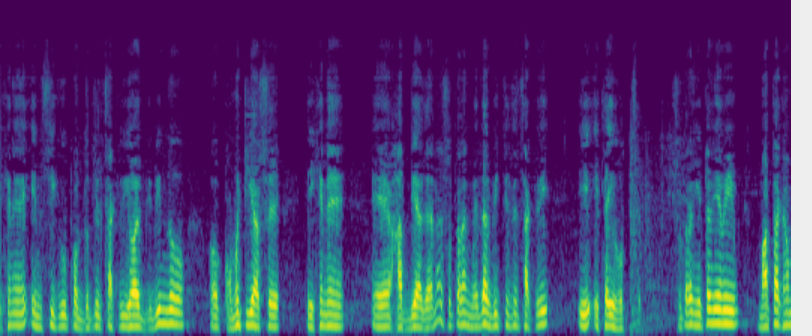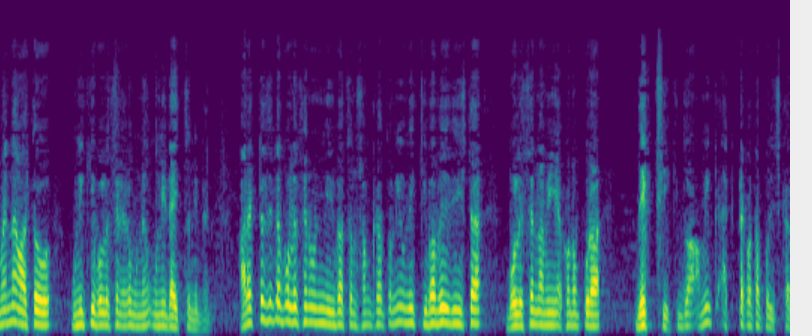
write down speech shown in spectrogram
এখানে এমসিকিউ পদ্ধতির চাকরি হয় বিভিন্ন কমিটি আসে এখানে হাত দেওয়া যায় না। সুতরাং মেধার ভিত্তিতে চাকরি এটাই হচ্ছে। সুতরাং এটা নিয়ে আমি মাথা ঘামেন না, হয়তো উনি কি বলেছেন এটা উনি দায়িত্ব নেবেন। আরেকটা যেটা বলেছেন, উনি নির্বাচন সংক্রান্ত নিয়ে উনি কীভাবে জিনিসটা বলেছেন আমি এখনও পুরা দেখছি, কিন্তু আমি একটা কথা পরিষ্কার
